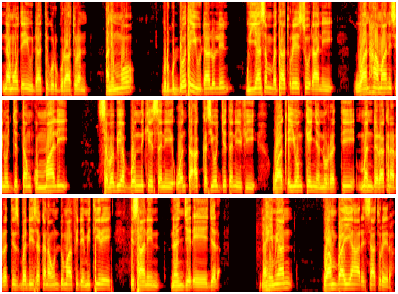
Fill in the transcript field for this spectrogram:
namoota Yihudaatti gurguraa turan. Ani immoo gurguddoota Yihudaa loleen guyyaa sanbataa xureessuudhaan waan hamaan isin hojjettan kun maalii? Sababii abboonni keessanii wanta akkasii hojjetanii fi waaqayyoon keenya nurratti mandara kanarrattis badiisa kana hundumaa fide mitiiree isaaniin nan jedhee jedha. Nahimiyaan waan baay'ee haaressaa tureera.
